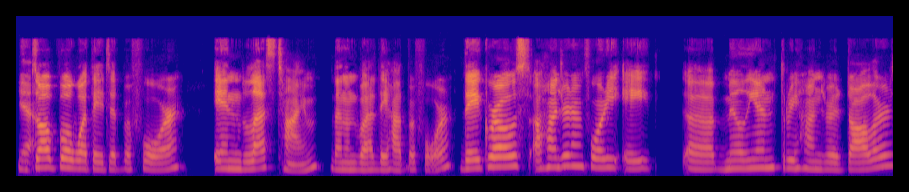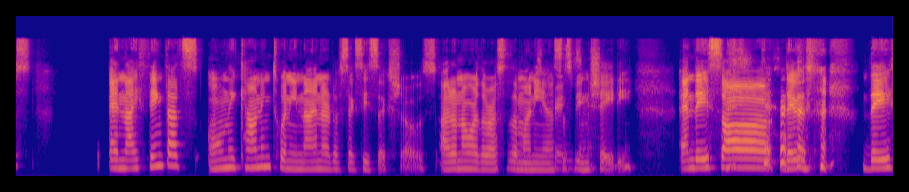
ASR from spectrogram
Yeah. double what they did before in less time than what they had before. They grossed 148 uh million three hundred dollars. And I think that's only counting 29 out of 66 shows. I don't know where the rest of the money is. It's being shady. And they saw they they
